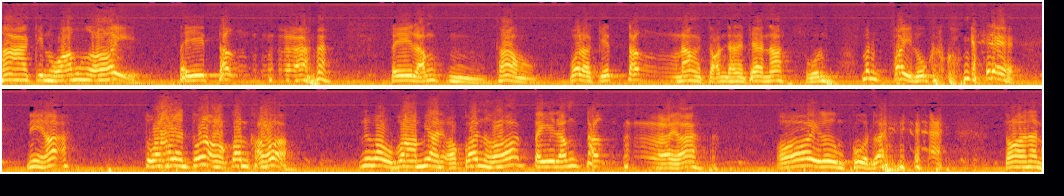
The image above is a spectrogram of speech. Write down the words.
หากินหัวมึงเอ้ยตีตึงตีหลังเท่าวรกิจตึงนั่งจอนยันแทนนะศูนย์มันไฟลุกของใหญ่เลยนี่เนาะ ตัวยันตัวออกก้อนเขานึกว่าว่าเมียนี่ออกก้อนเหรอตีหลังตึงอะไรวะโอ้ยลืมพูดเลยตอนนั้น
